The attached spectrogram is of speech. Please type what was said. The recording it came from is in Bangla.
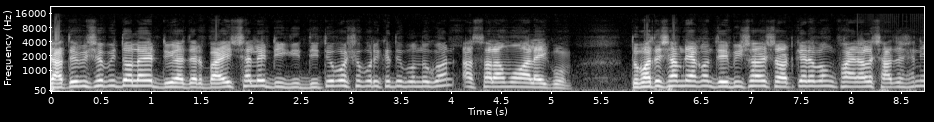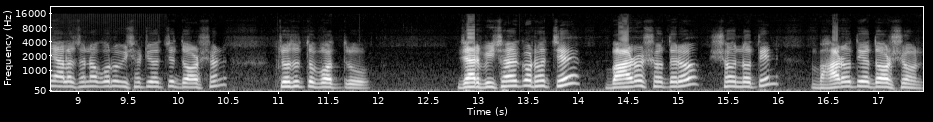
জাতীয় বিশ্ববিদ্যালয়ের দু হাজার বাইশ সালে ডিগ্রি দ্বিতীয় বর্ষ পরীক্ষার্থী বন্ধুগণ, আসসালামু আলাইকুম। তোমাদের সামনে এখন যে বিষয়ে শর্টকাট এবং ফাইনাল সাজেশন নিয়ে আলোচনা করব, বিষয়টি হচ্ছে দর্শন, চতুর্থ পত্র। যার বিষয়কট হচ্ছে বারো সতেরো শূন্য তিন, ভারতীয় দর্শন।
